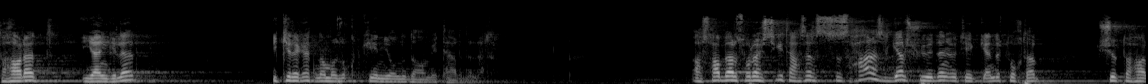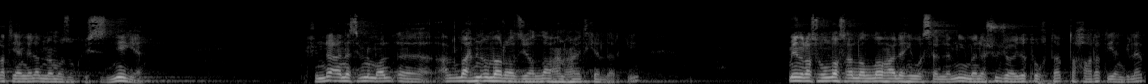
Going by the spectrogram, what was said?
tahorat yangilab ikki rakat namoz o'qib keyin yo'lni davom etardilar. Ashoblar so'rashdiki taqsir siz har gal shu yerdan o'tayotganda to'xtab tushib tahorat yangilab namoz o'qiysiz. Nega? Shunda anas ibn e, abdulloh ibn umar roziyallohu anhu aytganlarki men rasululloh sollallohu alayhi vasallamning mana shu joyda to'xtab tahorat yangilab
